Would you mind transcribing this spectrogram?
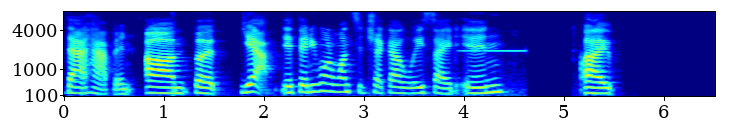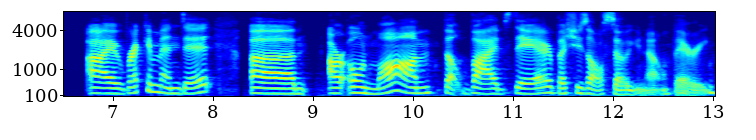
that happened. Um, but yeah, if anyone wants to check out Wayside Inn, I I recommend it. Um, our own mom felt vibes there, but she's also, you know, very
